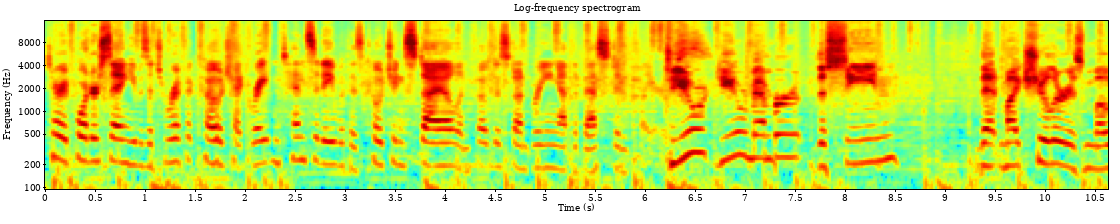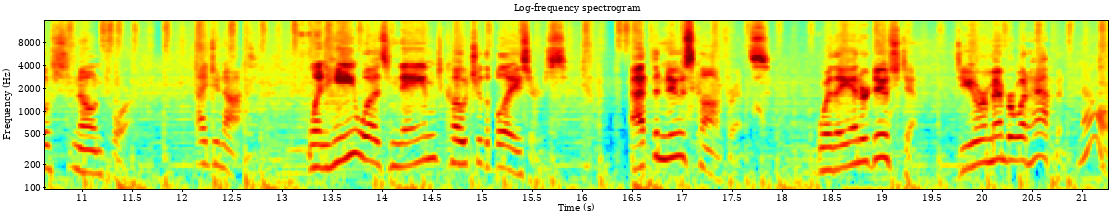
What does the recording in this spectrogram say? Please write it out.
Terry Porter saying he was a terrific coach, had great intensity with his coaching style, and focused on bringing out the best in players. Do you do you remember the scene that Mike Schuler is most known for? I do not. When he was named coach of the Blazers at the news conference where they introduced him. Do you remember what happened? No.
